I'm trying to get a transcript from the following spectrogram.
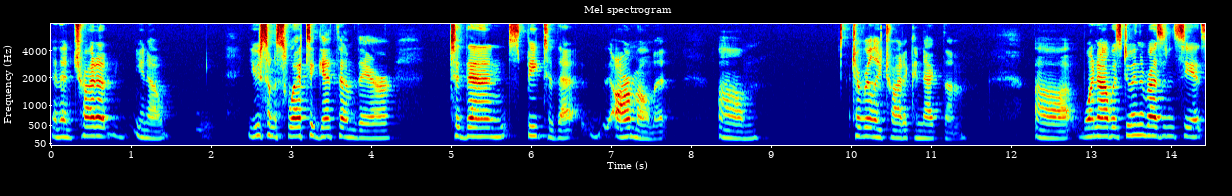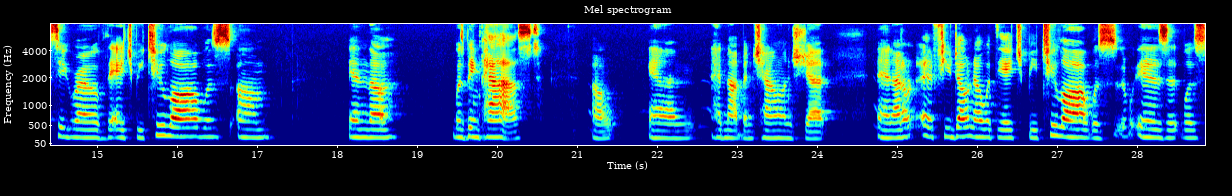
and then try to you know use some sweat to get them there to then speak to that our moment um, to really try to connect them. Uh, when i was doing the residency at seagrove the hb2 law was um, in the was being passed uh, and had not been challenged yet. And i don't if you don't know what the hb2 law was is it was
